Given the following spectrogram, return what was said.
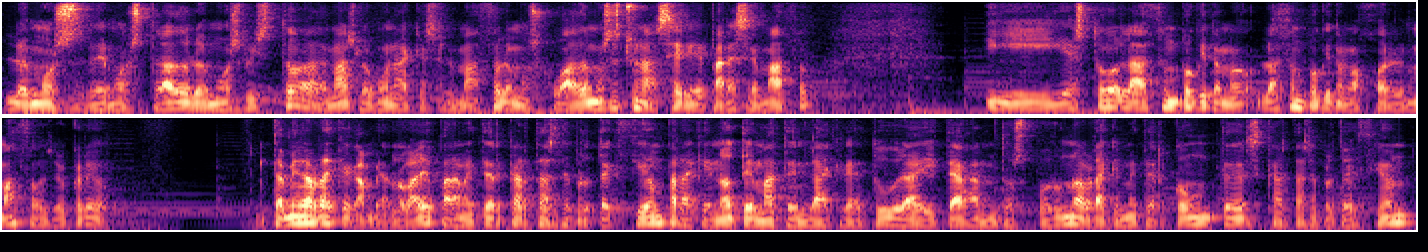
lo hemos demostrado, lo hemos visto. Además, lo buena que es el mazo, lo hemos jugado, hemos hecho una serie para ese mazo. Y esto lo hace un poquito, lo hace un poquito mejor el mazo, yo creo. También habrá que cambiarlo, ¿vale? Para meter cartas de protección, para que no te maten la criatura y te hagan dos por uno, habrá que meter counters, cartas de protección.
